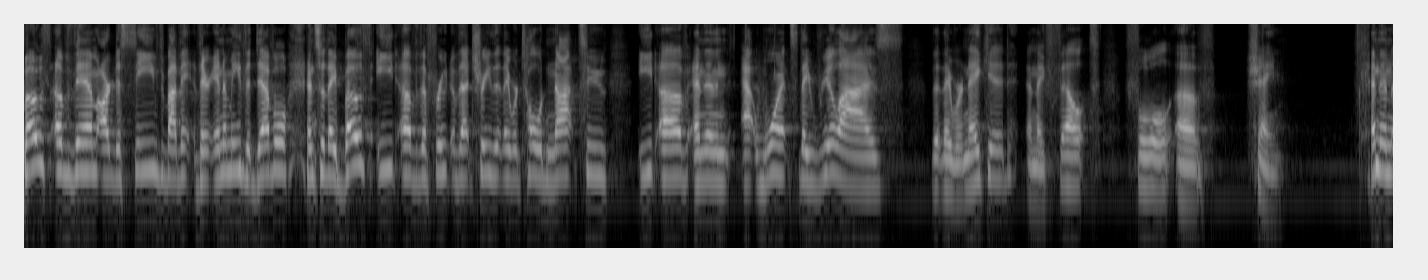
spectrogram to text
both of them are deceived by the, their enemy, the devil. And so they both eat of the fruit of that tree that they were told not to eat of. And then at once they realized that they were naked and they felt full of shame. And then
